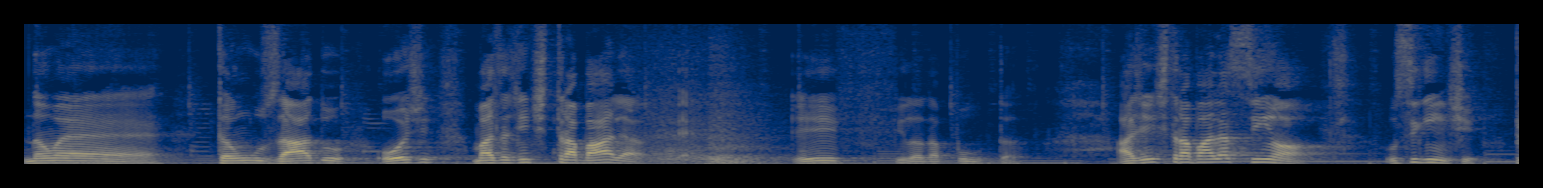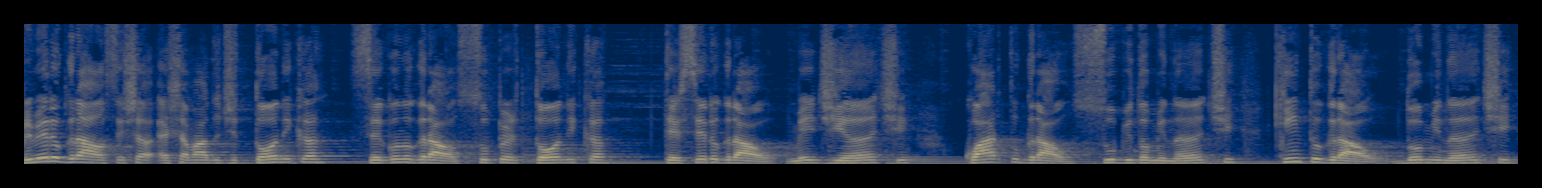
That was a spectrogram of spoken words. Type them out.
não é tão usado hoje, mas a gente trabalha. E fila da puta. A gente trabalha assim, ó. O seguinte, Primeiro grau é chamado de tônica, segundo grau supertônica, terceiro grau mediante, quarto grau subdominante, quinto grau dominante,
